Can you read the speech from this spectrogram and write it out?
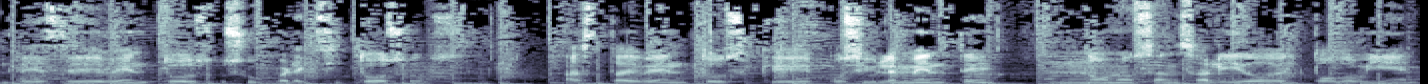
Desde eventos súper exitosos hasta eventos que posiblemente no nos han salido del todo bien.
